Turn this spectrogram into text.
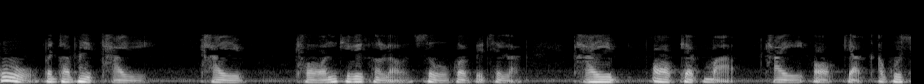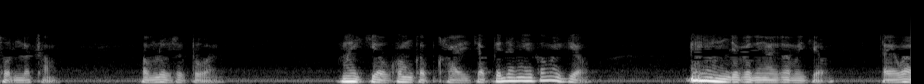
กู้มันทำให้ไทยไทย อนชีวิตของเราสู่ความเป็นศิลาไทยออกจากบาปไทยออกจากอกุศลธรรมความรู้สึกตัว ไม่เกี่ยวข้องกับใคร จะเป็นยังไงก็ไม่เกี่ยวจะเป็นยังไงก็ไม่เกี่ยว แต่ว่า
